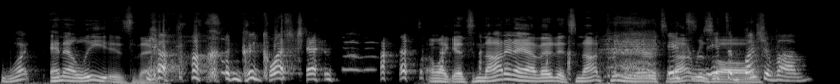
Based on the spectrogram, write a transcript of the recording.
What NLE is that? yeah good question I'm like, it's not an Avid, it's not Premiere, it's, not Resolve. it's a bunch of them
